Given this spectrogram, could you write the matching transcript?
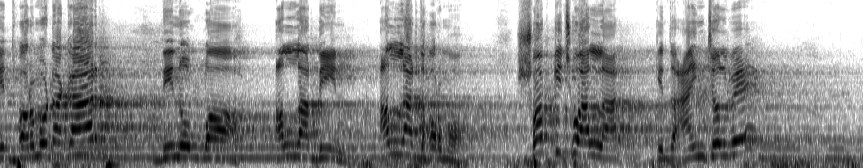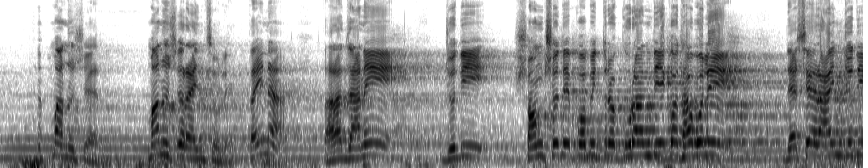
এই ধর্মটা কার? দিনুল্লাহ। আল্লাহর দিন, আল্লাহর ধর্ম। সব কিছু আল্লাহর, কিন্তু আইন চলবে মানুষের মানুষের আইন চলে, তাই না? তারা জানে, যদি সংসদে পবিত্র কোরআন দিয়ে কথা বলে, দেশের আইন যদি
